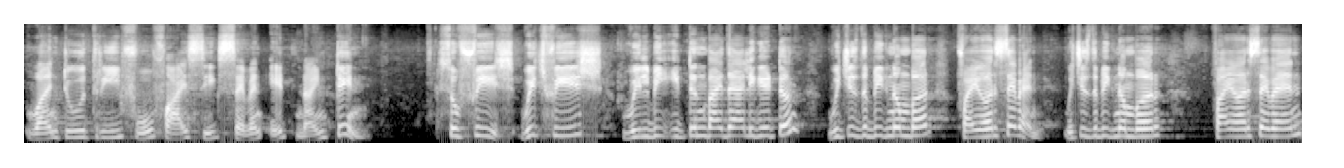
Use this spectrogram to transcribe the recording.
1, 2, 3, 4, 5, 6, 7, 8, 9, 10. So fish, which fish will be eaten by the alligator? Which is the big number? 5 or 7? Which is the big number? 5 or 7?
